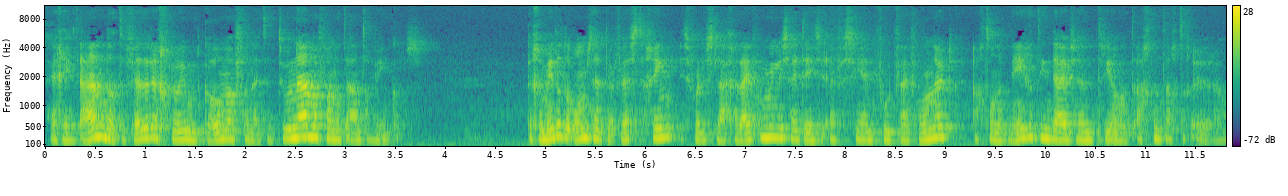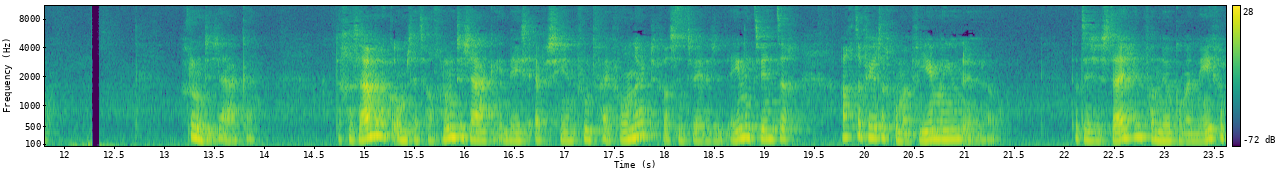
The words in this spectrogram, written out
Hij geeft aan dat de verdere groei moet komen vanuit een toename van het aantal winkels. De gemiddelde omzet per vestiging is voor de slagerijformules uit deze FSCN Food 500 819.388 euro. Groentezaken. De gezamenlijke omzet van groentezaken in deze FSCN Food 500 was in 2021 48,4 miljoen euro. Dat is een stijging van 0,9%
